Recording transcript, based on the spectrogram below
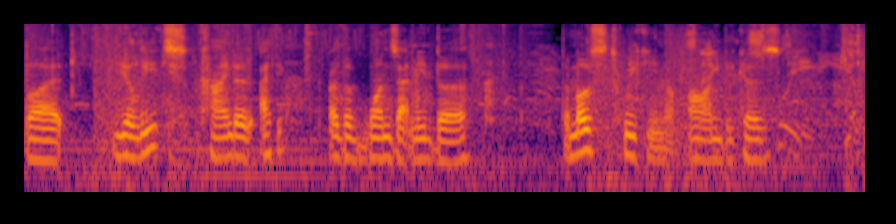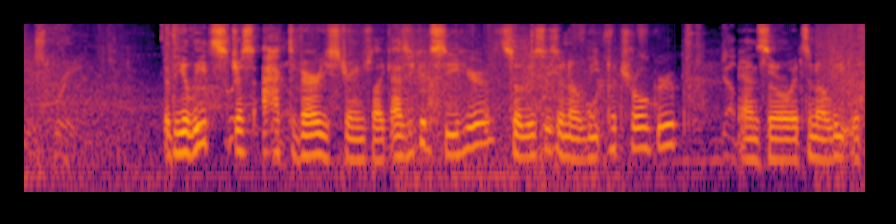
But the elites kind of I think are the ones that need the the most tweaking on because the elites just act very strange. Like as you can see here so this is an elite patrol group and so it's an elite with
